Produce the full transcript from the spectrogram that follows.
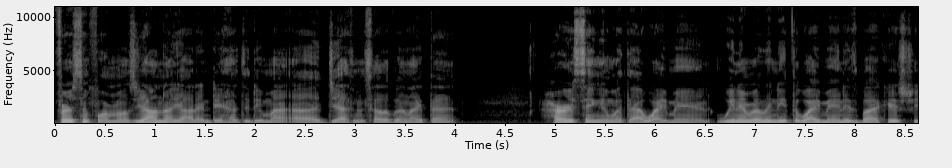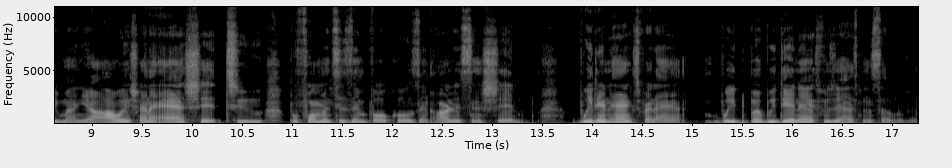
first and foremost, y'all know y'all didn't have to do my uh, Jazmine Sullivan like that her singing with that white man. We didn't really need the white man. It's Black History Month. Y'all always trying to add shit to performances and vocals and artists and shit. We didn't ask for that. We but we did ask for Jazmine Sullivan.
